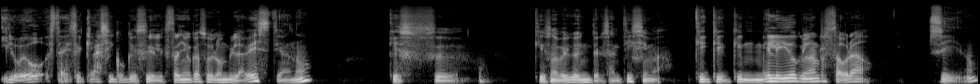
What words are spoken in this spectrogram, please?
Y luego está ese clásico que es el extraño caso del hombre y la bestia, ¿no? Que es, eh, que es una película interesantísima. Que, que- que he leído que lo han restaurado. Sí, ¿no?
